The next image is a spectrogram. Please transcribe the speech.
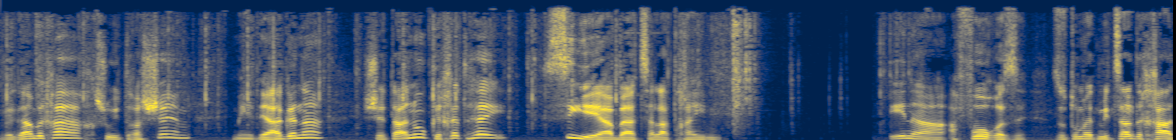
וגם בכך שהוא התרשם מידי ההגנה שטענו כחטא ה' סייע בהצלת חיים. הנה האפור הזה. זאת אומרת, מצד אחד,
